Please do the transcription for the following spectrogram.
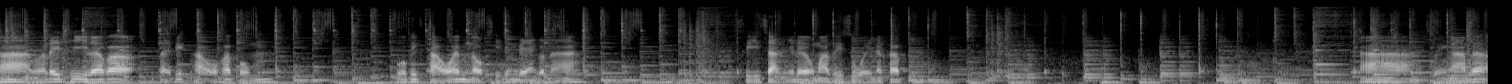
อ่ามาได้ที่แล้วก็ใส่พริกเผาครับผม ตัวพริกเผาให้มันออกสีแดงๆก่อนนะ สีสันจะได้ออกมาสวยๆนะครับอ่าสวยงามแล้ว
